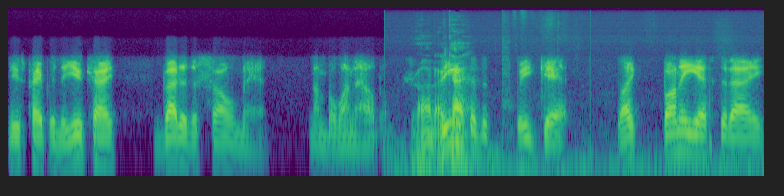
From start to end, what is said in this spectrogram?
newspaper in the UK, voted a Soul Man, number one album. Right. These are the we get, like Bonnie yesterday.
